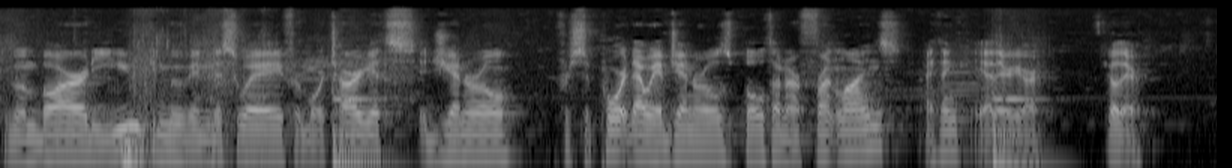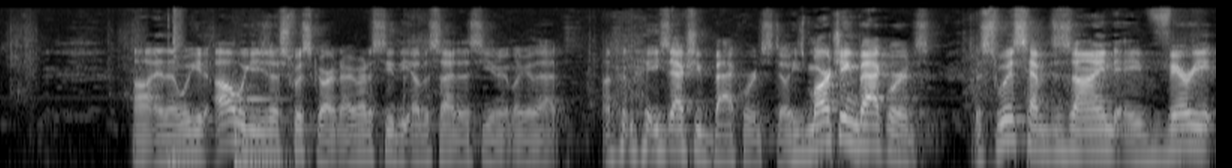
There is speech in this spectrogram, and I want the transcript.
to bombard. You can move in this way for more targets. A general for support. That way we have generals both on our front lines, I think. Yeah, there you are. Go there. Uh, and then we oh, we can use our Swiss guard. I want to see the other side of this unit. Look at that. He's actually backwards still. He's marching backwards. The Swiss have designed a very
